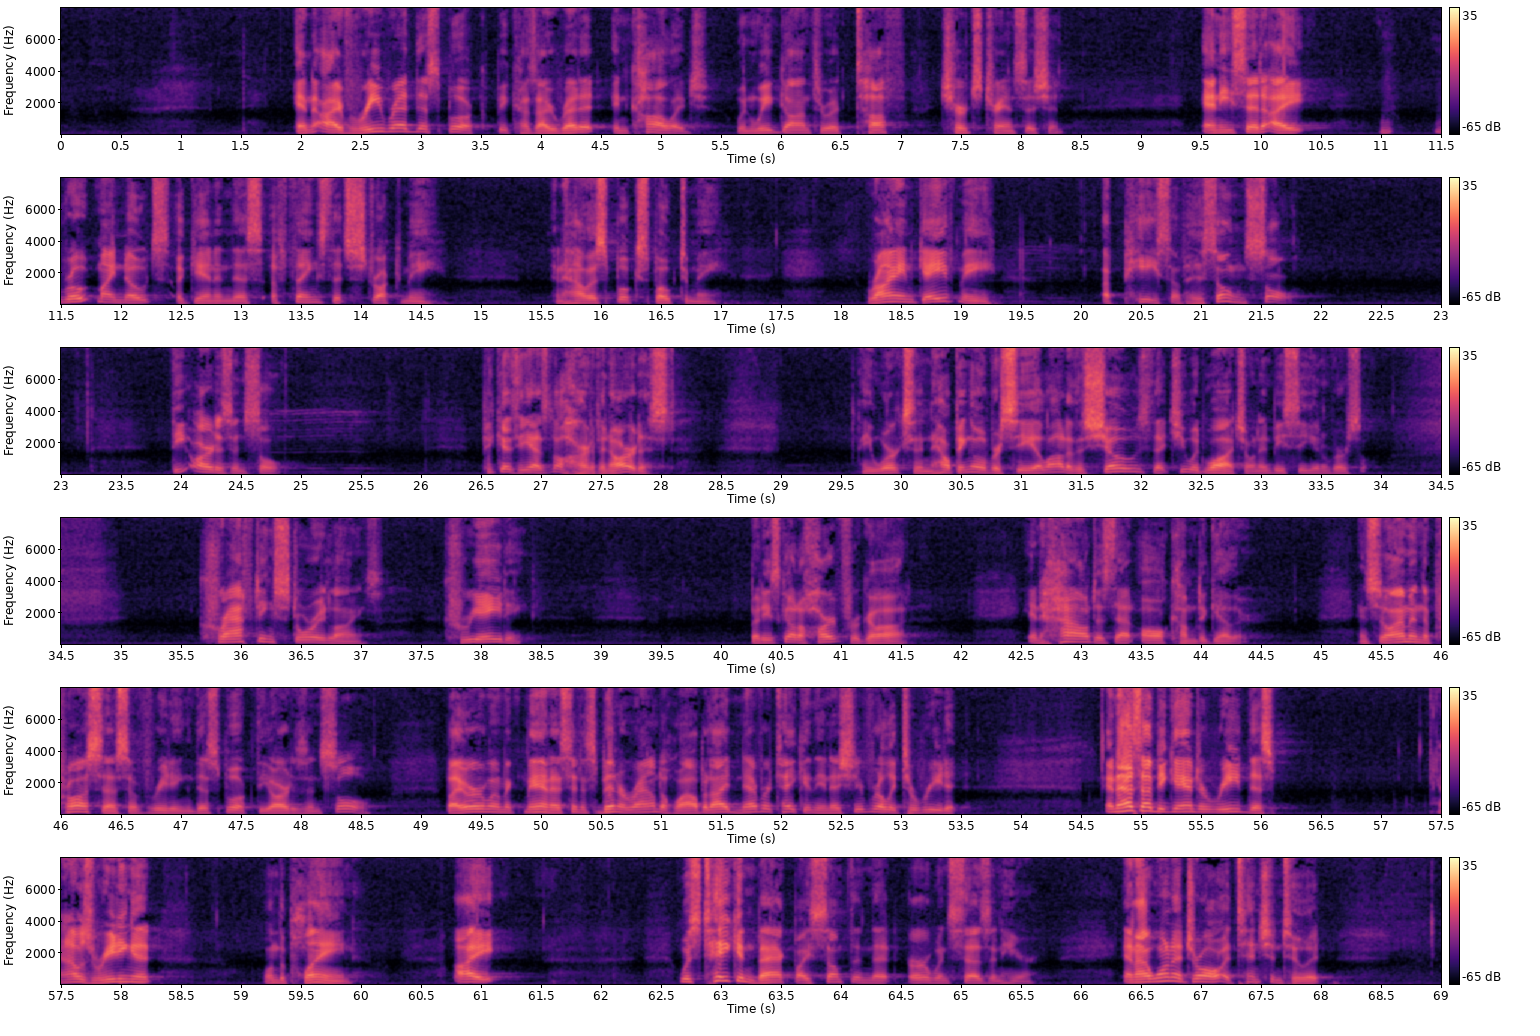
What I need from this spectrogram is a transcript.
And I've reread this book because I read it in college when we'd gone through a tough church transition. And he said, I wrote my notes again in this of things that struck me and how this book spoke to me. Ryan gave me a piece of his own soul, the artisan soul, because he has the heart of an artist. He works in helping oversee a lot of the shows that you would watch on NBC Universal, crafting storylines, creating. But he's got a heart for God. And how does that all come together? And so I'm in the process of reading this book, The Artisan Soul, by Erwin McManus, and it's been around a while, but I'd never taken the initiative really to read it. And as I began to read this, and I was reading it on the plane, I was taken back by something that Erwin says in here. And I want to draw attention to it.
